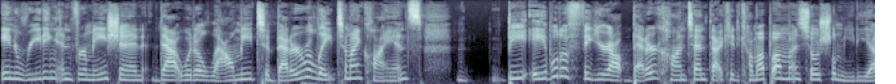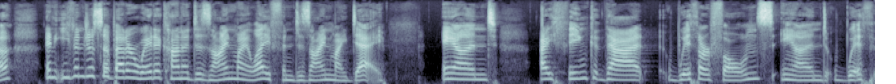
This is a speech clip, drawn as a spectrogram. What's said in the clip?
in reading information that would allow me to better relate to my clients be able to figure out better content that could come up on my social media and even just a better way to kind of design my life and design my day. And I think that with our phones and with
